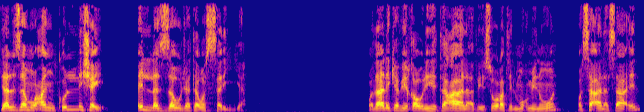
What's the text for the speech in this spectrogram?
يلزم عن كل شيء إلا الزوجة والسرية. وذلك في قوله تعالى في سورة المؤمنون وسأل سائل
